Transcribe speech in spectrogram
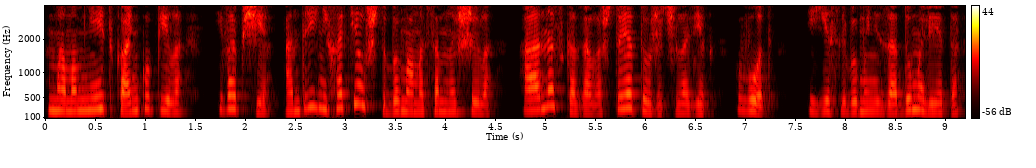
Мама мне и ткань купила. И вообще, Андрей не хотел, чтобы мама со мной шила, а она сказала, что я тоже человек. Вот. И если бы мы не задумали это,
